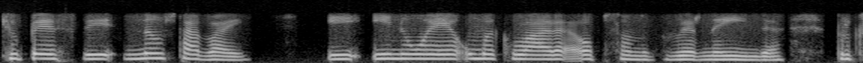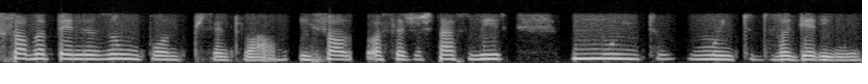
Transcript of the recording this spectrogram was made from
que o PSD não está bem e, e, não é uma clara opção do governo ainda, porque sobe apenas um ponto percentual, e sobe, ou seja, está a subir muito, muito devagarinho,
